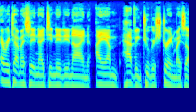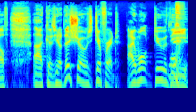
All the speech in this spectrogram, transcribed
every time I say 1989, I am having to restrain myself because you know this show is different. I won't do the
